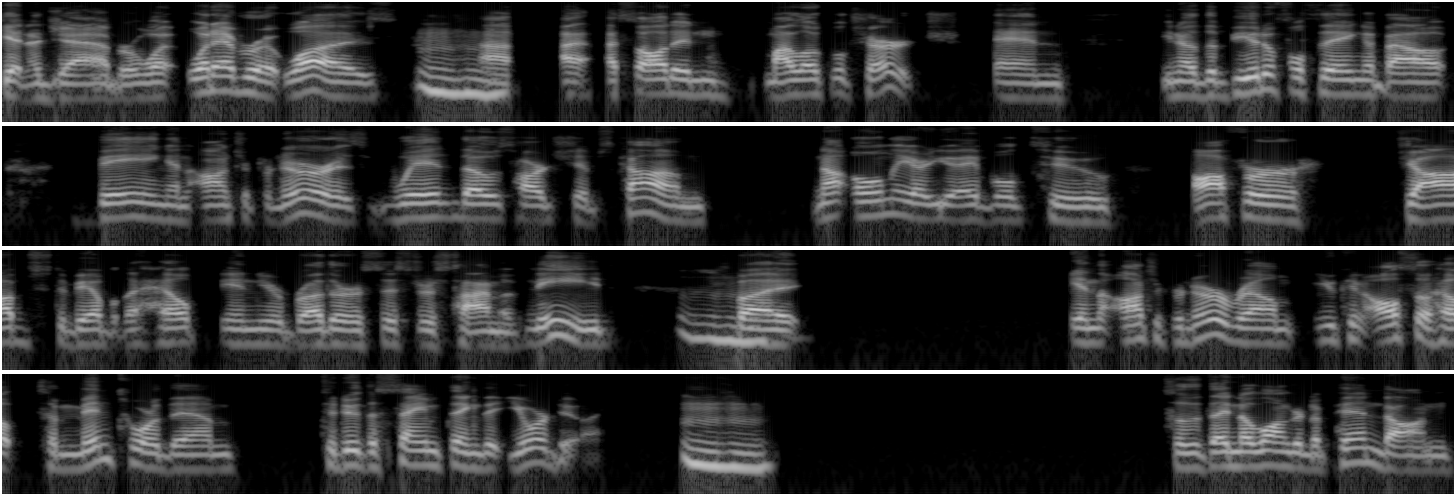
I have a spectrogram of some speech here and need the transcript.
getting a jab or what whatever it was. Mhm. Uh, I, I saw it in my local church, and you know the beautiful thing about being an entrepreneur is when those hardships come, not only are you able to offer jobs to be able to help in your brother or sister's time of need, Mhm. but in the entrepreneur realm, you can also help to mentor them to do the same thing that you're doing Mhm. so that they no longer depend on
